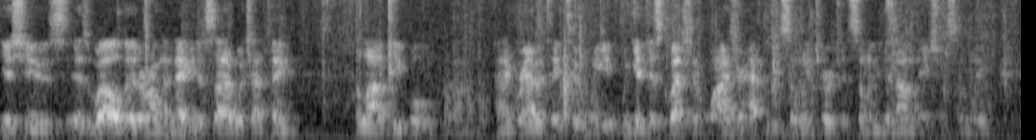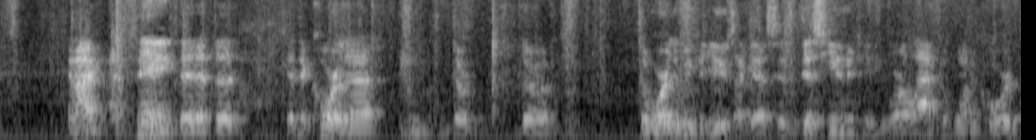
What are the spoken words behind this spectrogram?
issues as well that are on the negative side, which I think a lot of people uh, kind of gravitate to. And we, we get this question, why does there have to be so many churches, so many denominations, so many... And I, I think that at the, at the core of that, the, the, the word that we could use, I guess, is disunity or a lack of one accord.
